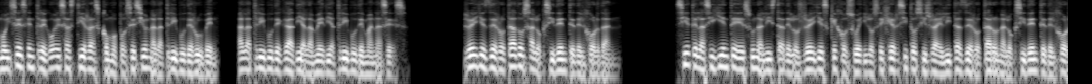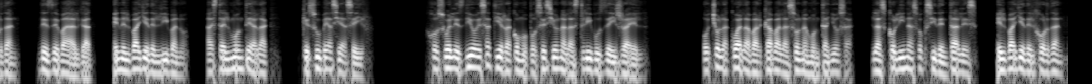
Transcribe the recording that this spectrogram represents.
Moisés entregó esas tierras como posesión a la tribu de Rubén, a la tribu de Gad y a la media tribu de Manasés. Reyes derrotados al occidente del Jordán. 7. La siguiente es una lista de los reyes que Josué y los ejércitos israelitas derrotaron al occidente del Jordán, desde Baalgad, en el valle del Líbano, hasta el monte Alac, que sube hacia Seir. Josué les dio esa tierra como posesión a las tribus de Israel. 8. La cual abarcaba la zona montañosa, las colinas occidentales, el valle del Jordán,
